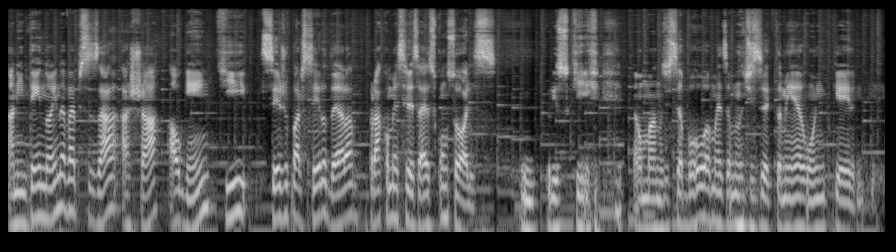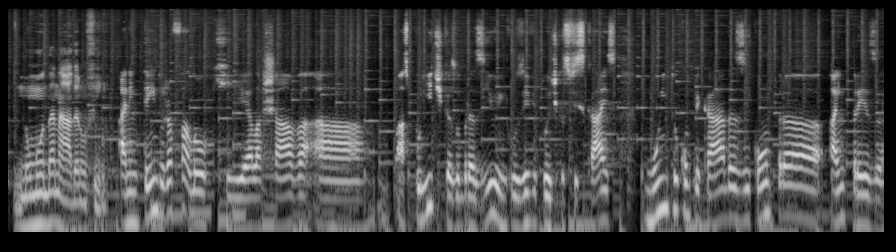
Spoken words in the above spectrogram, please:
a Nintendo ainda vai precisar achar alguém que seja o parceiro dela para comercializar esses consoles. Por isso que é uma notícia boa, mas é uma notícia que também é ruim, porque não muda nada no fim. A Nintendo já falou que ela achava a, as políticas do Brasil, inclusive políticas fiscais, muito complicadas e contra a empresa.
